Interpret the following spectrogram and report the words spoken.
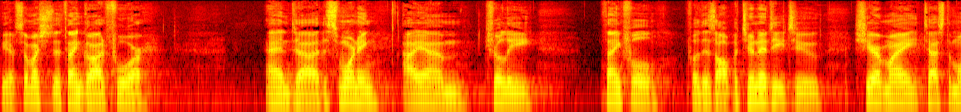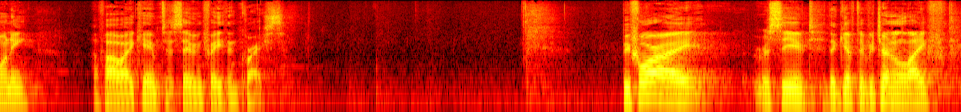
We have so much to thank God for. And uh, this morning, I am truly thankful for this opportunity to share my testimony of how I came to saving faith in Christ. Before I received the gift of eternal life,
